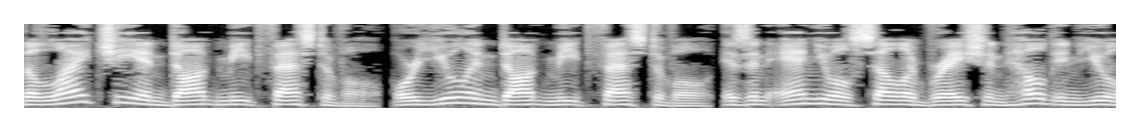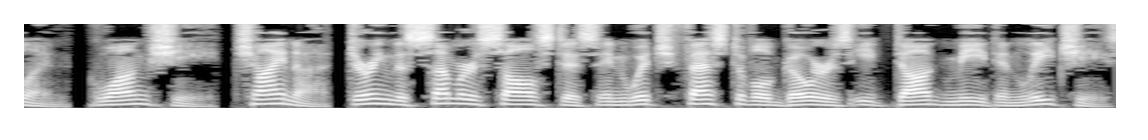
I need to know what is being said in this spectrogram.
The Lychee and Dog Meat Festival, or Yulin Dog Meat Festival is an annual celebration held in Yulin, Guangxi, China, during the summer solstice in which festival goers eat dog meat and lychees.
